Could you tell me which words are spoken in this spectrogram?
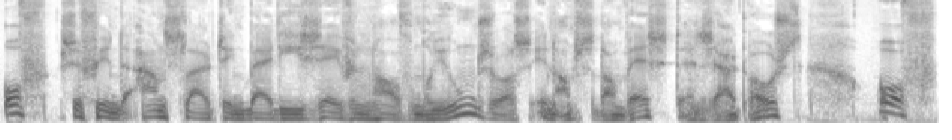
Of ze vinden aansluiting bij die 7,5 miljoen, zoals in Amsterdam West en Zuidoost, of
